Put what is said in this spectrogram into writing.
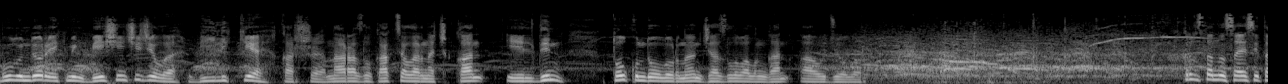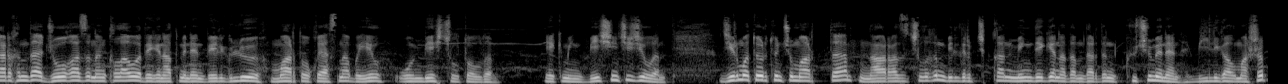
бул үндөр эки миң бешинчи жылы бийликке каршы нааразылык акцияларына чыккан элдин толкундоолорунан жазылып алынган аудиолор. Кыргызстандын саясий тарыхында жоо казын ыңкылабы деген ат менен белгилүү март окуясына быйыл он беш жыл толду эки миң бешинчи жылы. жыйырма төртүнчү мартта нааразычылыгын билдирип чыккан миңдеген адамдардын күчү менен бийлик алмашып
